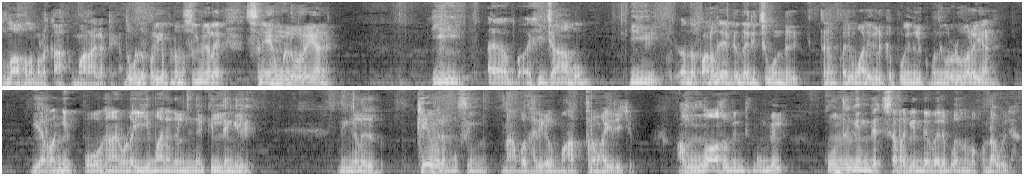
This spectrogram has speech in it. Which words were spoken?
അള്ളാഹു നമ്മളെ കാക്കുമാറാകട്ടെ. അതുകൊണ്ട് പ്രിയപ്പെട്ട മുസ്ലിമുകളെ സ്നേഹം കൊണ്ട് പറയാണ് ഈ ഹിജാബും ഈ എന്താ പർദ്ദയൊക്കെ ധരിച്ചുകൊണ്ട് ഇത്തരം പരിപാടികൾക്ക് പോയി നിൽക്കുമ്പോൾ നിങ്ങളോട് പറയാണ് ഇറങ്ങിപ്പോകാനുള്ള ഈമാനങ്ങൾ നിങ്ങൾക്കില്ലെങ്കിൽ നിങ്ങൾ കേവലം മുസ്ലിം നാമധാരികൾ മാത്രമായിരിക്കും. അള്ളാഹുവിന്റെ മുമ്പിൽ കൊതുകിന്റെ ചിറകിന്റെ വില പോലെ നമുക്കുണ്ടാവില്ല.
